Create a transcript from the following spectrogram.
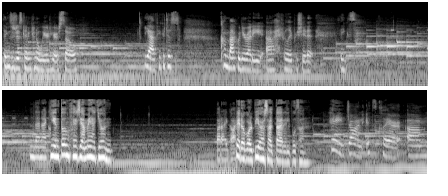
things are just getting kind of weird here, so yeah, if you could just come back when you're ready, uh, I'd really appreciate it. Thanks. Y entonces llamé a John, pero volvió a saltar el buzón. Hey, John, it's Claire. Um,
